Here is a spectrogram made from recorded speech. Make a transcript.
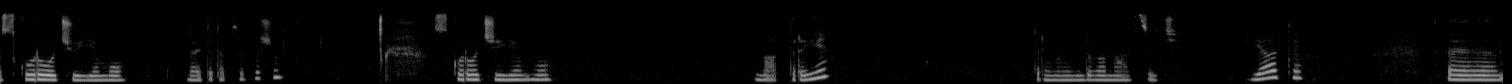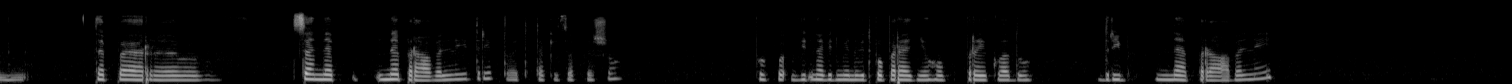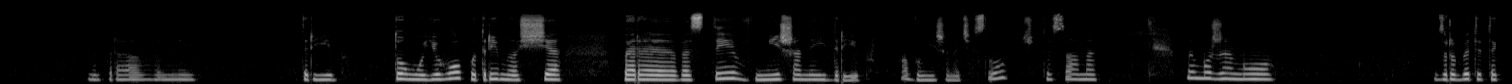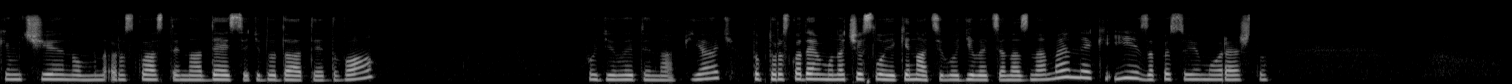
скорочуємо. Давайте так запишу. Скорочуємо на 3. Отримаємо 12 п'ятих. Ем, Тепер е, це не, неправильний дріб. Давайте так і запишу. На відміну від попереднього прикладу, дріб неправильний. Неправильний дріб. Тому його потрібно ще перевести в мішаний дріб або мішане число, що те саме. Ми можемо зробити таким чином, розкласти на 10, додати 2, поділити на 5. Тобто розкладаємо на число, яке націло ділиться на знаменник, і записуємо решту.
